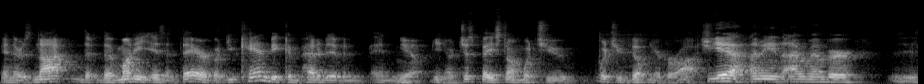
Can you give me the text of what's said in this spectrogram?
and there's not the, the money isn't there but you can be competitive and, and Yeah. you know just based on what you what you built in your garage Yeah, I mean, I remember a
